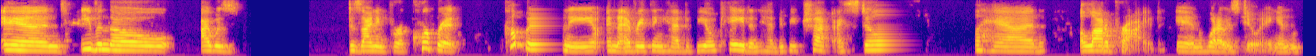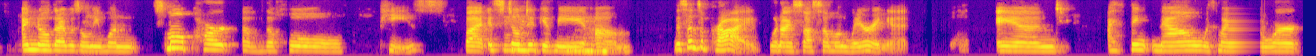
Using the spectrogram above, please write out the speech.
and even though I was designing for a corporate company and everything had to be okayed and had to be checked, I still had a lot of pride in what I was doing. And I know that I was only one small part of the whole piece, but it still mm-hmm. did give me mm-hmm. um, the sense of pride when I saw someone wearing it. And I think now with my work,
